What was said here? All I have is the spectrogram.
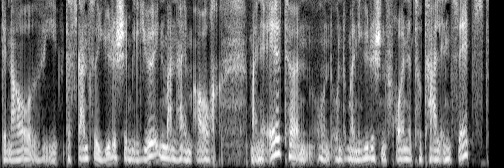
genau wie das ganze jüdische Milieu in Mannheim auch meine Eltern und, und meine jüdischen Freunde total entsetzt.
